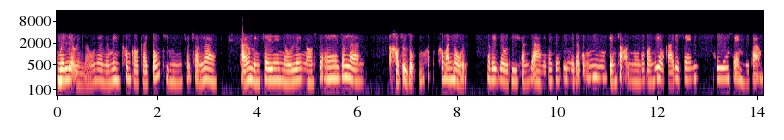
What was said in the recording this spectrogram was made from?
nguyên liệu để nấu. Nên nếu mình không có cái tốt thì mình chắc chắn là cái mà mình xây lên nấu lên nó sẽ rất là khó sử dụng không ăn nổi. Và bây giờ thì khán giả người ta xem phim người ta cũng kén chọn người ta có nhiều cái để xem khu xem người ta cũng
